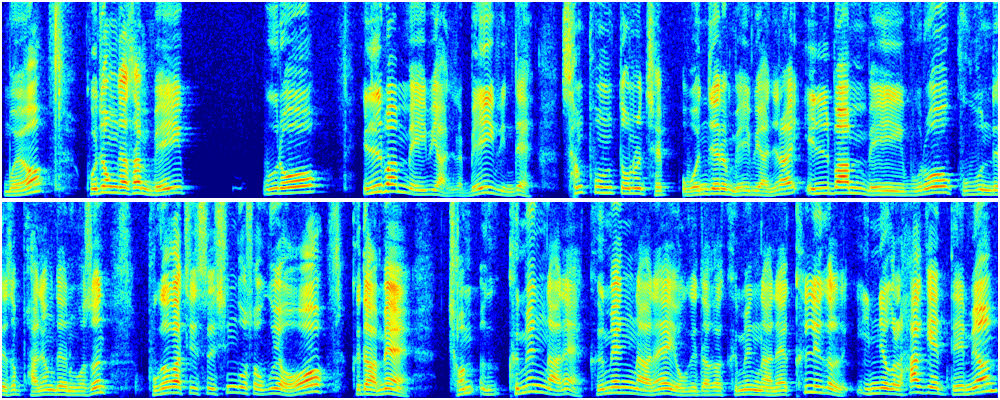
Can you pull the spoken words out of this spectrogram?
뭐요? 고정자산 매입으로 일반 매입이 아니라 매입인데 상품 또는 제, 원재료 매입이 아니라 일반 매입으로 구분돼서 반영되는 것은 부가가치세 신고서고요. 그 다음에 점, 금액란에 금액란에 여기다가 금액란에 클릭을 입력을 하게 되면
